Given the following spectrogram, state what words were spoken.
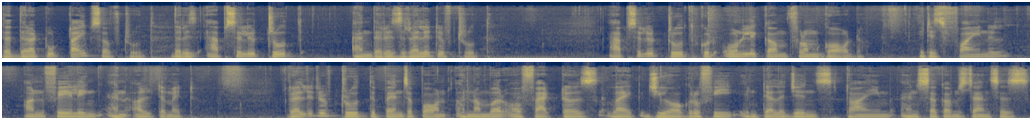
that there are two types of truth there is absolute truth and there is relative truth. Absolute truth could only come from God, it is final, unfailing, and ultimate. Relative truth depends upon a number of factors like geography, intelligence, time, and circumstances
